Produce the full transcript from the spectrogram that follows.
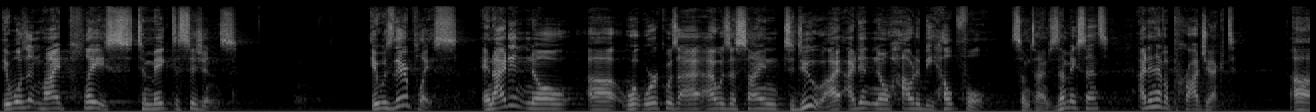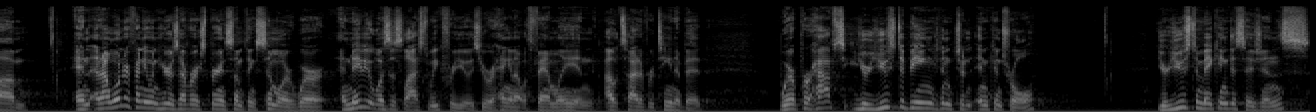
It wasn't my place to make decisions. It was their place, and I didn't know uh, what work was I, I, was assigned to do. I, I, didn't know how to be helpful. Sometimes does that make sense? I didn't have a project. Um, and, and I wonder if anyone here has ever experienced something similar where, and maybe it was this last week for you as you were hanging out with family and outside of routine a bit, where perhaps you're used to being in, control, you're used to making decisions,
